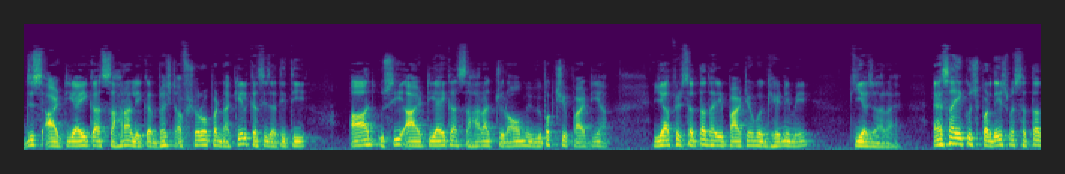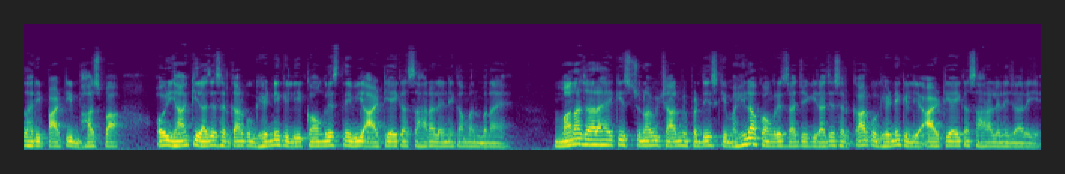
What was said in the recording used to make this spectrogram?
जिस आरटीआई का सहारा लेकर भ्रष्ट अफसरों पर नकेल कसी जाती थी, आज उसी आरटीआई का सहारा चुनाव में विपक्षी पार्टियाँ या फिर सत्ताधारी पार्टियों को घेरने में किया जा रहा है। ऐसा ही कुछ प्रदेश में सत्ताधारी पार्टी भाजपा और यहाँ की राज्य सरकार को घेरने के लिए कांग्रेस ने भी आरटीआई का सहारा लेने का मन बनाया है। माना जा रहा है कि इस चुनावी चाल में प्रदेश की महिला कांग्रेस राज्य की राज्य सरकार को घेरने के लिए आरटीआई का सहारा लेने जा रही है।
